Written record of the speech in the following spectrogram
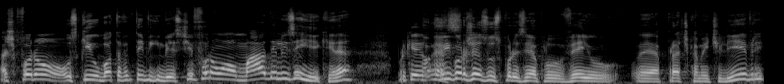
Acho que foram. Os que o Botafogo teve que investir foram Almada e Luiz Henrique, né? Porque não, o é, Igor Jesus, por exemplo, veio é, praticamente livre,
